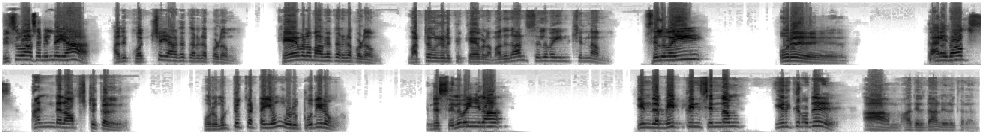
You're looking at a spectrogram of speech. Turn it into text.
விசுவாசம் இல்லையா? அது கொச்சையாக கருதப்படும். கேவலமாக கருதப்படும். மற்றவர்களுக்கு கேவலம். அதுதான் சிலுவையின் சின்னம். சிலுவை ஒரு பாரடாக்ஸ் அண்ட் அன் ஆப்ஸ்டிக்கல் ஒரு முட்டுக்கட்டையும் ஒரு புதிரும். இந்த சிலுவையிலா இந்த மீட்பின் சின்னம் இருக்கிறது? ஆம் அதில் தான் இருக்கிறது.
